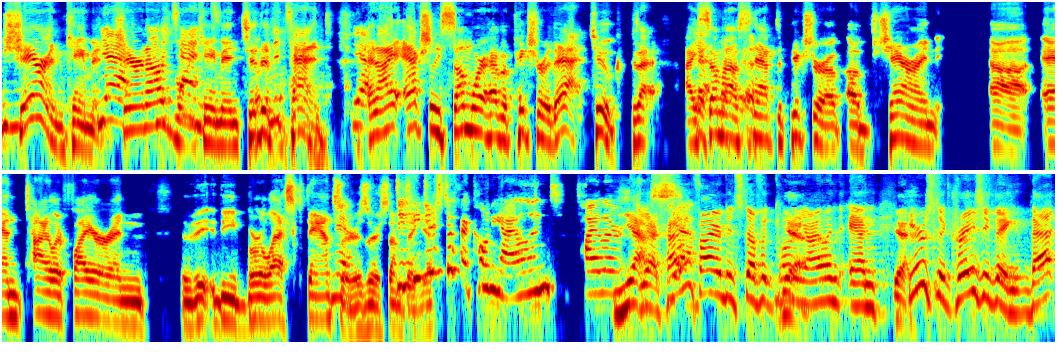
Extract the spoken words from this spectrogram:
Sharon came in. Mm-hmm. Yeah, Sharon Osbourne came in to the, The tent. tent. Yeah. And I actually somewhere have a picture of that too, because I, I Yeah. somehow snapped a picture of, of Sharon uh, and Tyler Fyre and the, the burlesque dancers or something. Did he do stuff at Coney Island, Tyler? Yes. Yeah, Tyler Yeah. Fire did stuff at Coney Yeah. Island, and Yeah. here's the crazy thing: that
